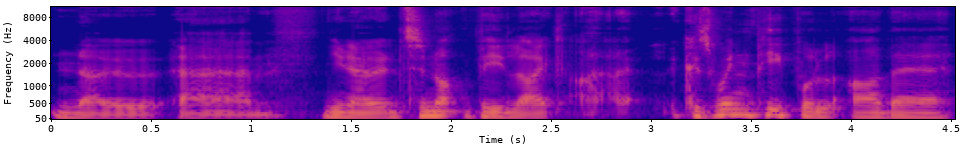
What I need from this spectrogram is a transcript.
know, um, you know, to not be like because when people are there.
